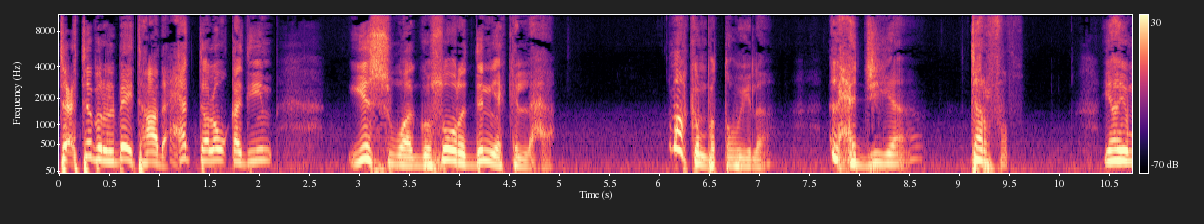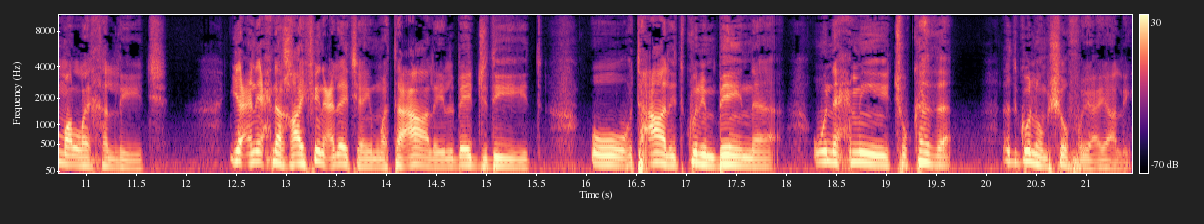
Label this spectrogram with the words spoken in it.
تعتبر البيت هذا حتى لو قديم يسوى قصور الدنيا كلها. مالكم بالطويلة الحجية ترفض. يا يما الله يخليك. يعني إحنا خايفين عليك يا يما تعالي البيت جديد. وتعالي تكوني بيننا ونحميك وكذا. تقول لهم شوفوا يا عيالي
